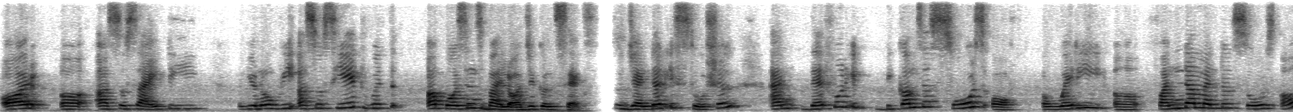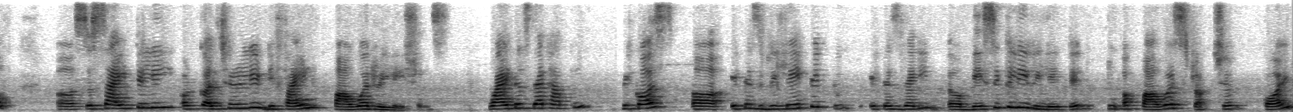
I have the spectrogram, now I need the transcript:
or uh, a society you know we associate with a person's biological sex. So gender is social and therefore it becomes a source of a very uh, fundamental source of uh, societally or culturally defined power relations. Why does that happen? Because uh, it is related to, it is very uh, basically related to a power structure called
